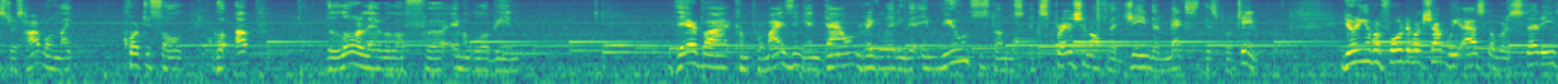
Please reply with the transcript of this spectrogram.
stress hormone like cortisol go up, the lower level of uh, hemoglobin, thereby compromising and down regulating the immune system's expression of the gene that makes this protein. During our four-day workshop, we asked our studies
